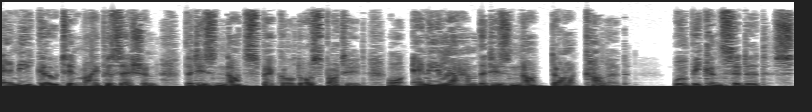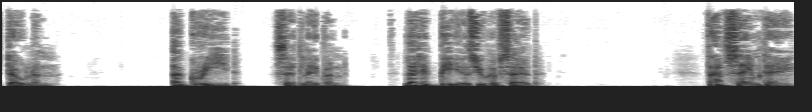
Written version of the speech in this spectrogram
Any goat in my possession that is not speckled or spotted, or any lamb that is not dark-coloured, will be considered stolen. Agreed, said Laban. Let it be as you have said. That same day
